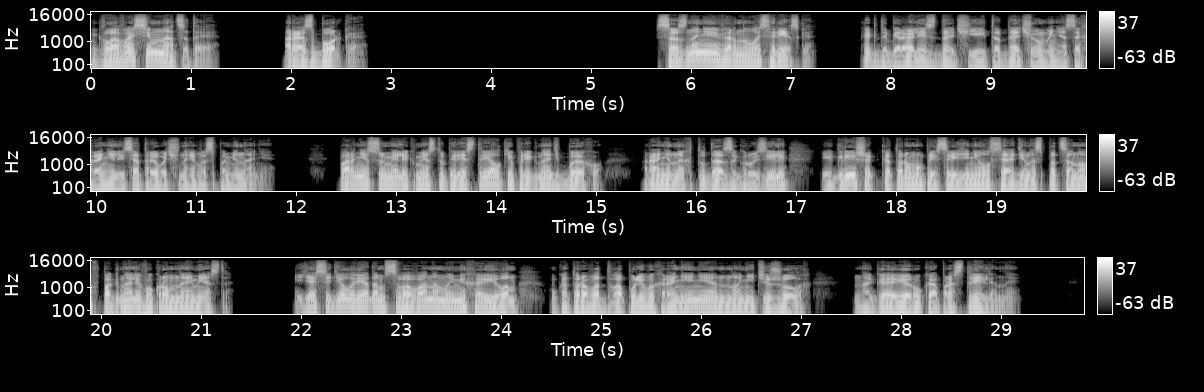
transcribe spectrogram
Глава 17. Разборка. Сознание вернулось резко. Как добирались до чьей-то дачи, у меня сохранились отрывочные воспоминания. Парни сумели к месту перестрелки пригнать Бэху, раненых туда загрузили, и Гриша, к которому присоединился один из пацанов, погнали в укромное место. Я сидел рядом с Вованом и Михаилом, у которого два пулевых ранения, но не тяжелых, нога и рука простреленные.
